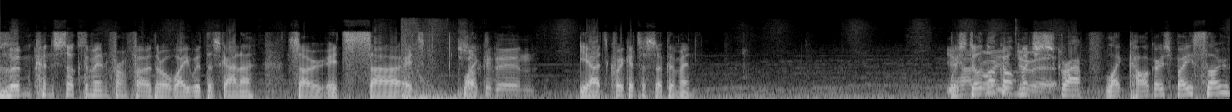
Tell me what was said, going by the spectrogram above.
LUM can suck them in from further away with the scanner, so it's uh, it's Suck like it in. yeah, it's quicker to suck them in. Yeah, We've still not got much it? scrap like cargo space though.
